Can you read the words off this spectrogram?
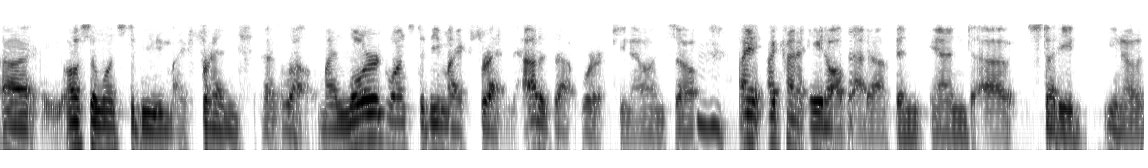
uh, also wants to be my friend as well. My Lord wants to be my friend. How does that work? You know, and so mm-hmm. I, I kind of ate all that up and and uh, studied you know,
